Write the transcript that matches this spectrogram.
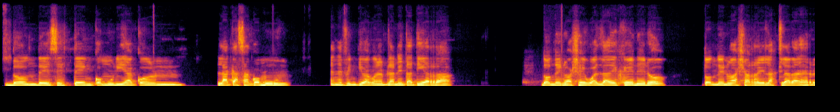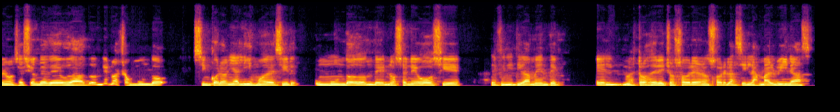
donde se esté en comunidad con la casa común, en definitiva con el planeta Tierra, donde no haya igualdad de género, donde no haya reglas claras de renegociación de deuda, donde no haya un mundo sin colonialismo, es decir, un mundo donde no se negocie definitivamente nuestros derechos soberanos sobre las Islas Malvinas,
